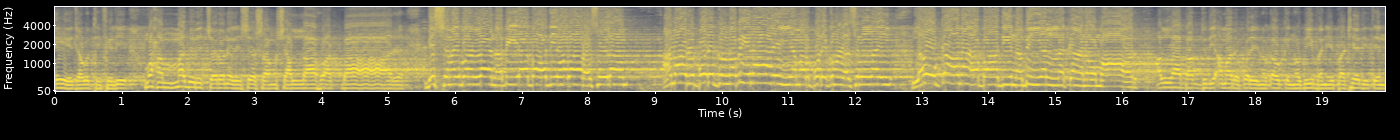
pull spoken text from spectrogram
এ জগতে ফেলি। মোহাম্মদের চরণের শেষ অংশে আল্লাহ আকবার। বিশ্বময় বললা নবিয়া বাদি রসুলাম আমার পরে কোন নবী নাই, আমার পরে কোন রাসূল নাই। লাউ কানা বাদি নবিয়ান লাকান ওমর আল্লাহ পাক যদি আমার পরে ন- কাউকে নবী বানিয়ে পাঠিয়ে দিতেন,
